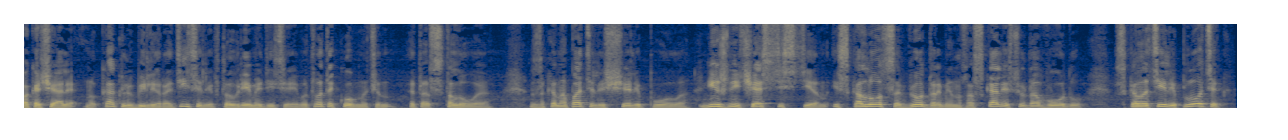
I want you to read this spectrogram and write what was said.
покачали. Но как любили родители в то время детей. Вот в этой комнате, это столовая, законопатили щели пола, нижней части стен, из колодца ведрами натаскали сюда воду, сколотили плотик –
